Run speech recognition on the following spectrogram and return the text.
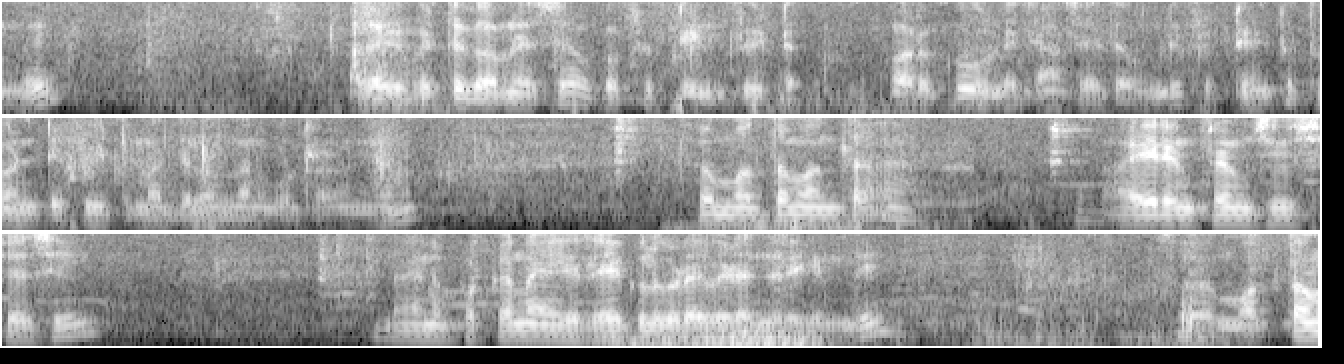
ఉంది. అలాగే విత్ గమనిస్తే ఒక ఫిఫ్టీన్ ఫీట్ వరకు ఉండే ఛాన్స్ అయితే ఉంది. ఫిఫ్టీన్ టు ట్వంటీ ఫీట్ మధ్యలో ఉందనుకుంటున్నాను నేను. సో మొత్తం అంతా ఐరన్ ఫ్రేమ్స్ యూజ్ చేసి దాని పక్కన ఈ రేకులు కూడా వేయడం జరిగింది. సో మొత్తం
